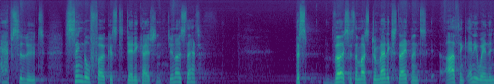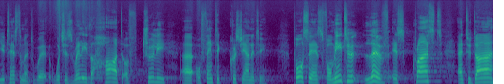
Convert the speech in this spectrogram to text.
absolute single focused dedication. Do you notice that? This verse is the most dramatic statement, I think, anywhere in the New Testament, which is really the heart of truly uh, authentic Christianity. Paul says, For me to live is Christ and to die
